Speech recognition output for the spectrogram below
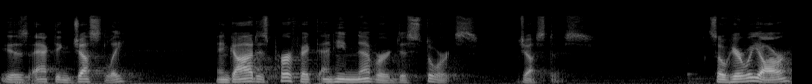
is acting justly. And God is perfect and he never distorts justice. So here we are,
